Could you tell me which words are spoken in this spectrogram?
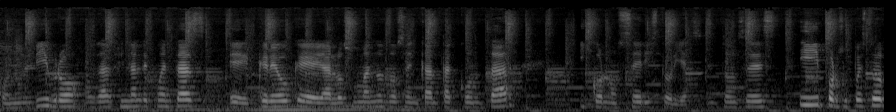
con un libro. O sea, al final de cuentas, eh, creo que a los humanos nos encanta contar y conocer historias. Entonces, y por supuesto,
